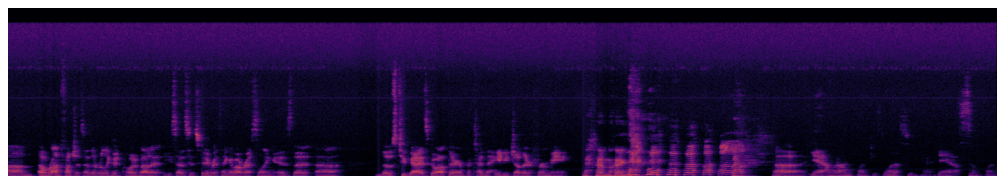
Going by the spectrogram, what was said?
Um, oh, Ron Funches has a really good quote about it. He says his favorite thing about wrestling is that uh, those two guys go out there and pretend to hate each other for me. I'm like, uh, yeah, Ron Funches, what a sweetheart. yeah, So funny.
